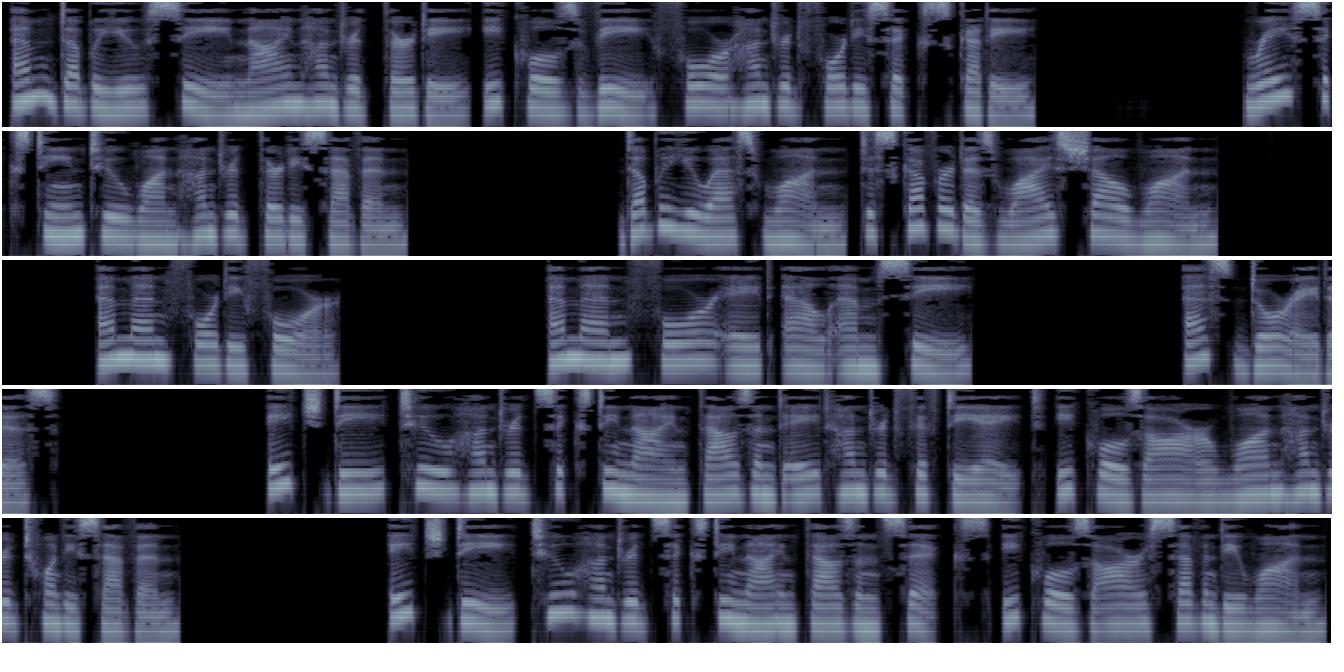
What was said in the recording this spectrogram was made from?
MWC 930 equals V 446 Scuti Wray 16 to 137 WS1 discovered as Wise Shell 1 MN44 MN48 LMC S Doradus. HD 269858 equals R 127 HD 269006 equals R71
